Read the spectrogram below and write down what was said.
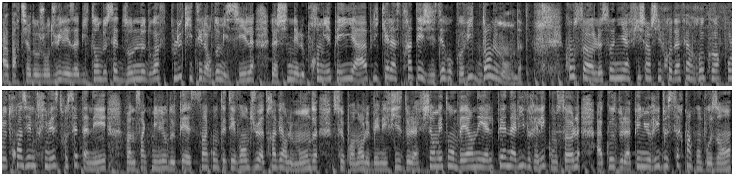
À partir d'aujourd'hui, les habitants de cette zone ne doivent plus quitter leur domicile. La Chine est le premier pays à appliquer la stratégie zéro Covid dans le monde. Console, Sony affiche un chiffre d'affaires record pour le troisième trimestre cette année. 25 millions de PS5 ont été vendus à travers le monde. Cependant, le bénéfice de la firme est en berne et elle peine à livrer les consoles à cause de la pénurie de certains composants.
